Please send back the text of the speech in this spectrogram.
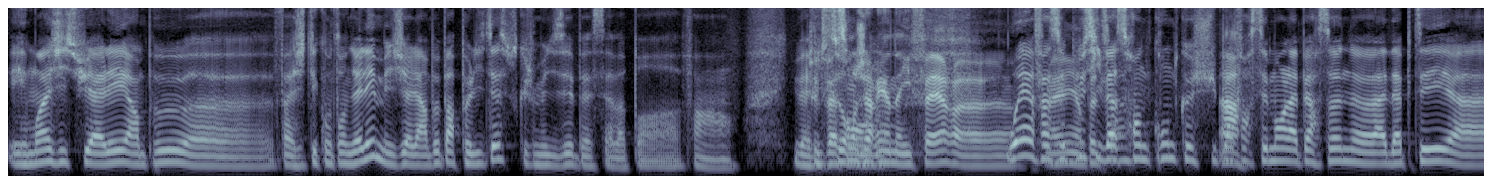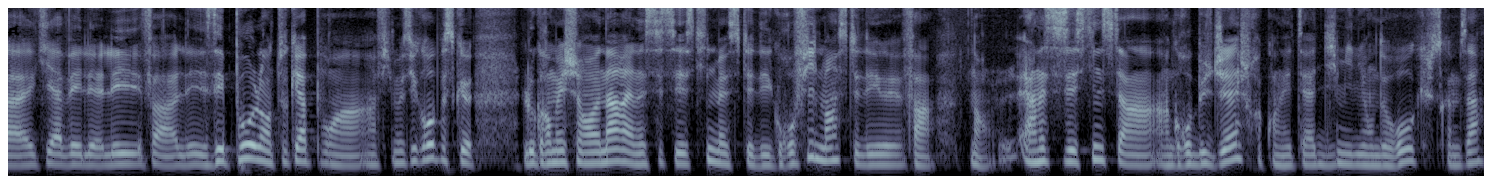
Et moi j'y suis allé un peu euh, enfin j'étais content d'y aller mais j'y allais un peu par politesse parce que je me disais bah ça va pas enfin il va De toute façon, j'ai rendre- rien à y faire. euh, Ouais, enfin c'est plus il va se rendre compte que je suis pas Ah. forcément la personne euh, adaptée à- qui avait les, les- enfin, les épaules en tout cas pour un, un film aussi gros parce que le Grand Méchant Renard et et Célestine même c'était des gros films, hein, c'était des, enfin non Ernest Célestine, c'était un, un gros budget. Je crois qu'on était à 10 millions d'euros, quelque chose comme ça.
